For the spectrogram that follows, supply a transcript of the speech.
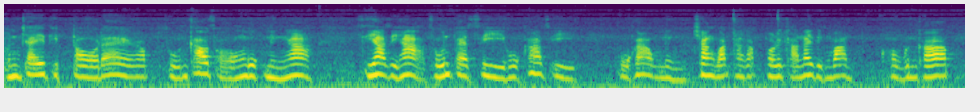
สนใจติดต่อได้ครับ 0 9 2 6 1 5 4 5 4 5 0 8 4 6 5 4 6 9 1ช่างวัดนะครับ บริการได้ถึงบ้าน ขอบคุณครับ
